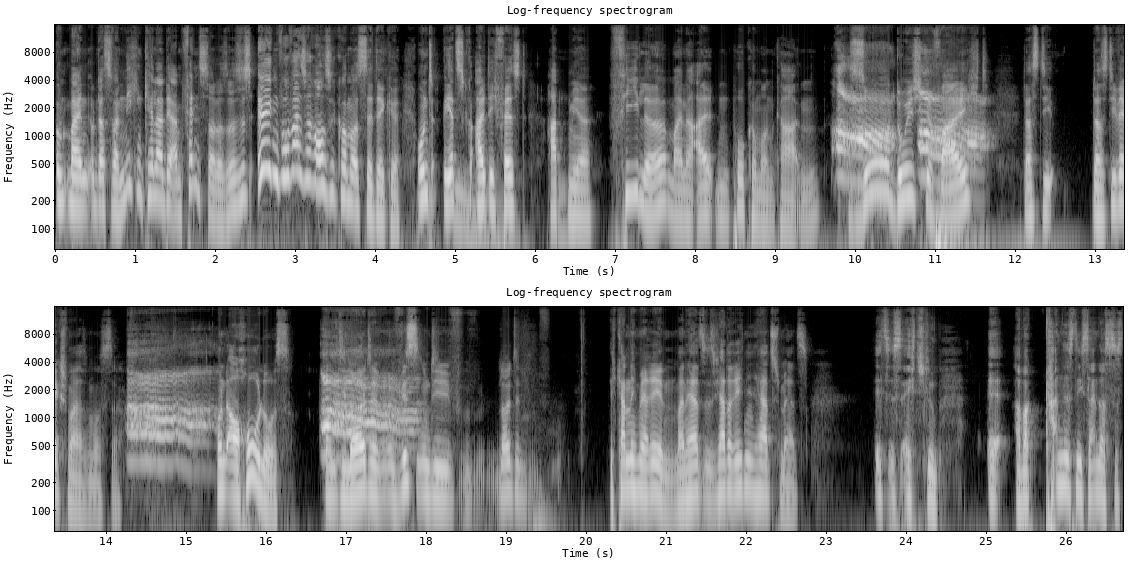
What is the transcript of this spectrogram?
und mein und das war nicht ein Keller, der am Fenster oder so. Es ist irgendwo Wasser rausgekommen aus der Decke. Und jetzt halte ich fest, hat mir viele meiner alten Pokémon-Karten so durchgeweicht, dass die dass ich die wegschmeißen musste. Und auch Holos. Und die Leute wissen, und die Leute, ich kann nicht mehr reden. Mein Herz ist, ich hatte richtig einen Herzschmerz. Es ist echt schlimm. Äh, aber kann es nicht sein, dass das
